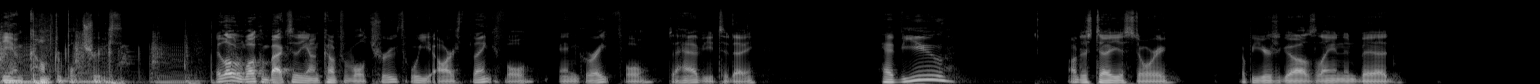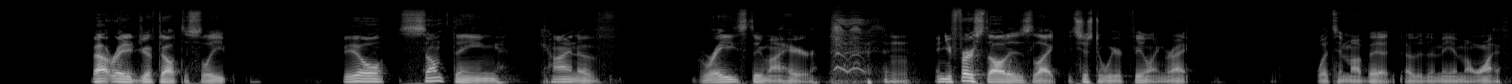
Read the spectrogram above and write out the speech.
the uncomfortable truth. Hello and welcome back to the uncomfortable truth. We are thankful and grateful to have you today. Have you? I'll just tell you a story. A couple years ago, I was laying in bed, about ready to drift off to sleep. Feel something kind of graze through my hair. Hmm. and your first thought is like, it's just a weird feeling, right? What's in my bed other than me and my wife?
